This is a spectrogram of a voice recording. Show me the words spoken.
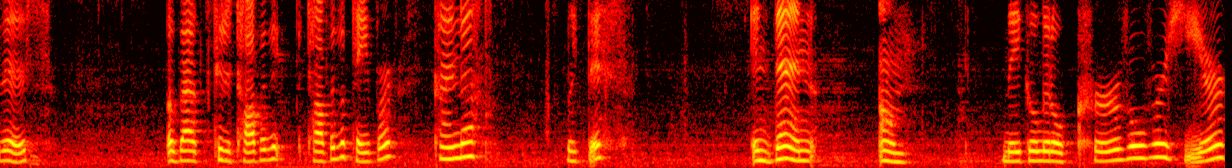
this, about to the top of the top of the paper, kinda like this. And then um, make a little curve over here.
